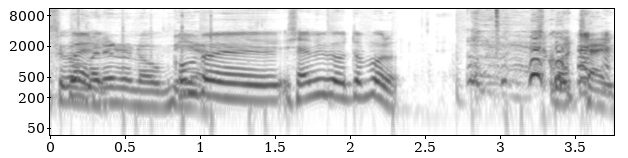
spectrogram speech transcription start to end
So maneno naumia. kumbe shabiki wa utopolo Chukua time.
